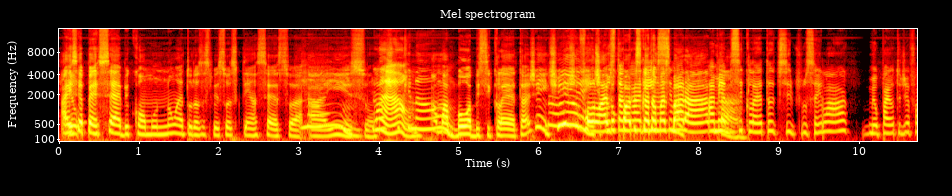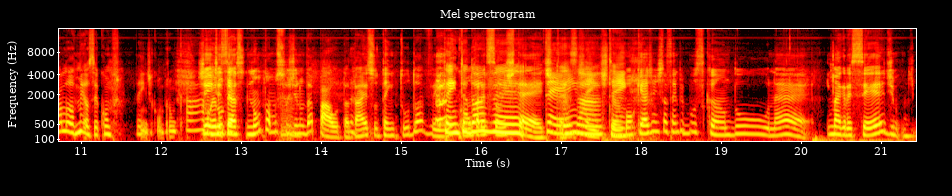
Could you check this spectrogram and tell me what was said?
Aí Eu- você percebe como não é todas as pessoas que têm acesso a, a isso. Não. que não. A uma boa bicicleta. Gente, Não, eu vou gente, lá e vou comprar a bicicleta mais barata. A minha bicicleta, tipo, sei lá, meu pai outro dia falou: Meu, você compra, vende, compra um carro. Eu Gente, não isso é- não estamos fugindo da pauta, tá? Isso tem tudo a ver Tem com tudo a pressão ver. estética. Tem, Exato. gente, tem. Porque a gente tá sempre buscando, né, emagrecer, de, de-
